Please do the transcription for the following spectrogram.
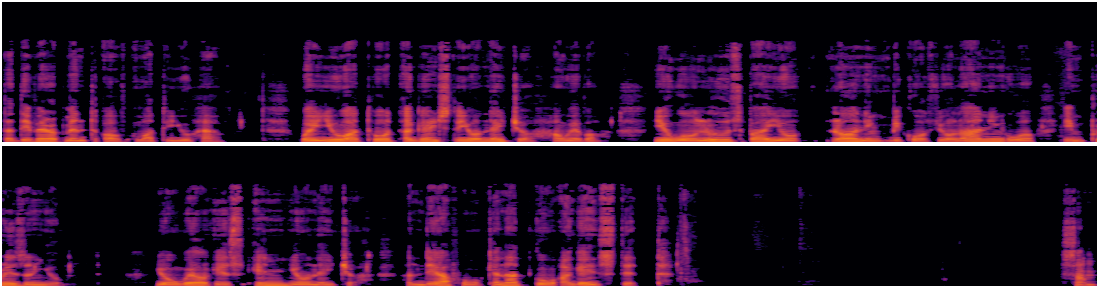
the development of what you have. When you are taught against your nature, however, you will lose by your learning because your learning will imprison you. Your will is in your nature, and therefore cannot go against it. 3.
